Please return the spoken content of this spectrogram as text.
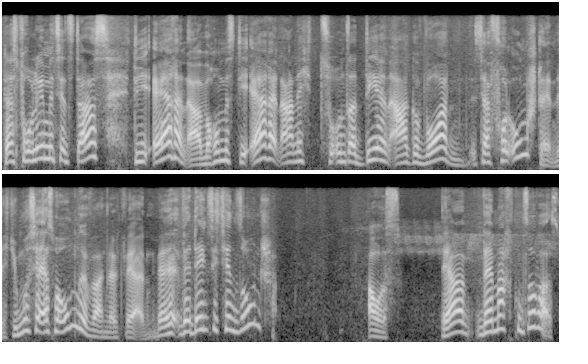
Das Problem ist jetzt das, die RNA, warum ist die RNA nicht zu unserer DNA geworden? Ist ja voll umständlich. Die muss ja erstmal umgewandelt werden. Wer, wer denkt sich den so aus? Ja, wer macht denn sowas?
